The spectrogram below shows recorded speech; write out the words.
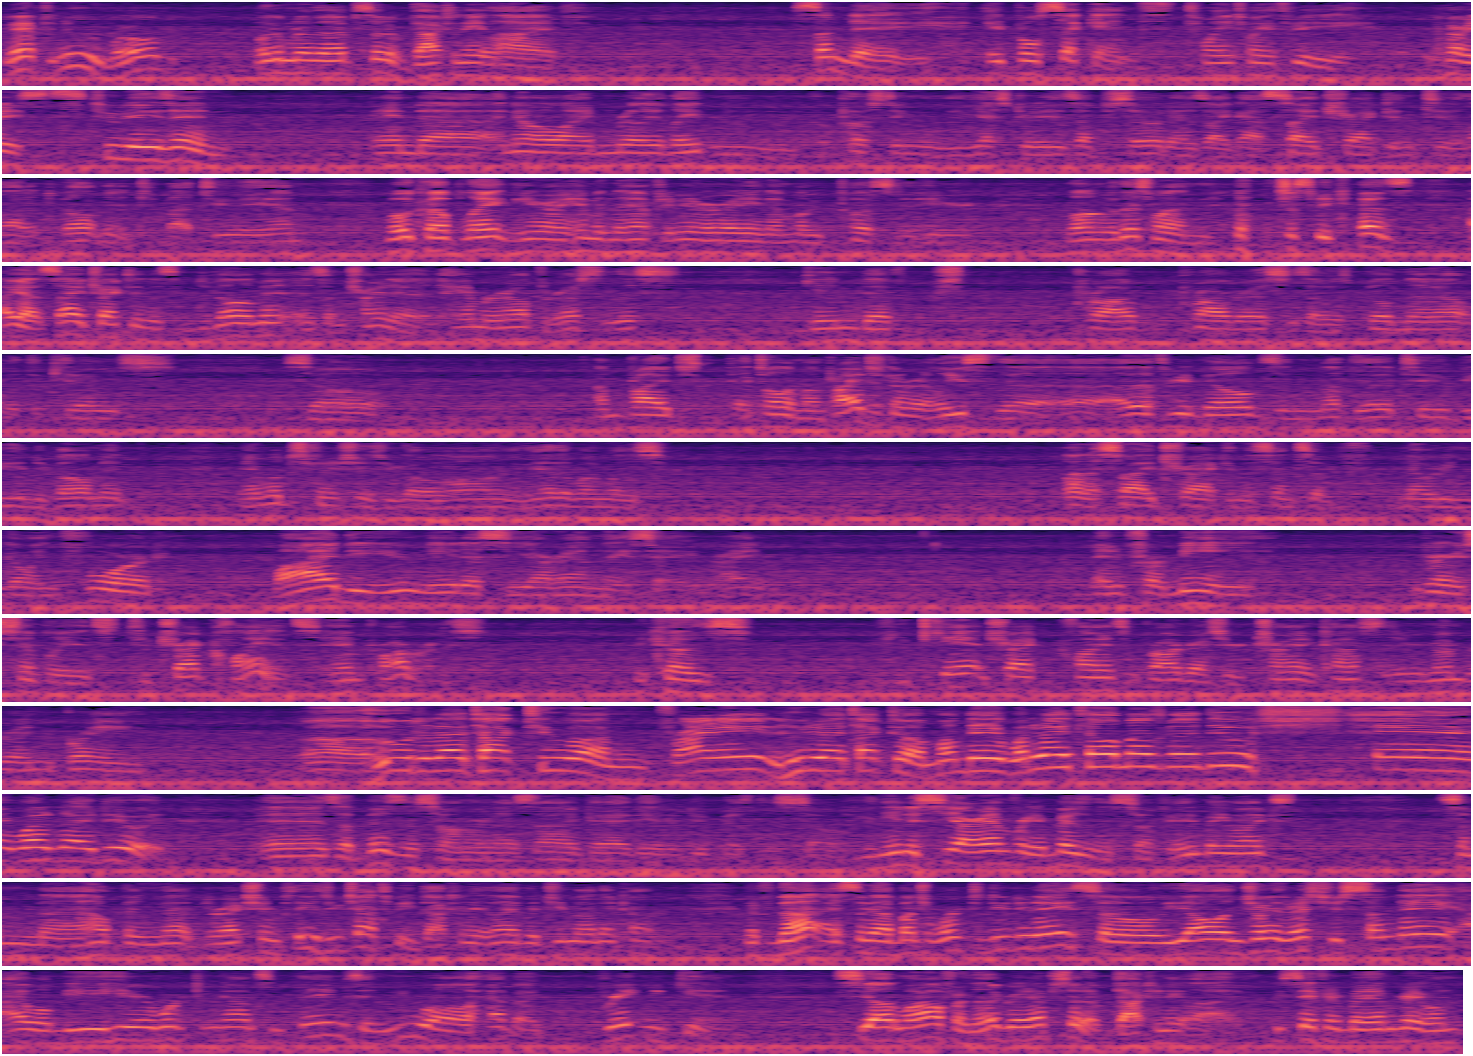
Good afternoon, world. Welcome to another episode of Dr. Nate Live. Sunday, April 2nd, 2023. Already s- two days in, and uh, I know I'm really late in posting yesterday's episode as I got sidetracked into a lot of development about 2 a.m. Woke up late, and here I am in the afternoon already, and I'm going to be posting it here along with this one, just because I got sidetracked into some development as I'm trying to hammer out the rest of this game dev pro- progress as I was building it out with the kiddos. So I'm probably just, I told them I'm probably just going to release the uh, other three builds and let the other two be in development, and we'll just finish as we go along. And the other one was on a sidetrack in the sense of noting going forward, why do you need a CRM, they say, right? And for me, very simply, it's to track clients and progress. Because can't track clients and progress, you're trying to constantly remember in your brain uh, who did I talk to on Friday? Who did I talk to on Monday? What did I tell them I was going to do? Shit, what did I do it? And as a business owner, that's not a good idea to do business. So you need a CRM for your business. So if anybody likes some uh, help in that direction, please reach out to me, drnatelive at gmail.com. If not, I still got a bunch of work to do today. So y'all enjoy the rest of your Sunday. I will be here working on some things, and you all have a great weekend. See y'all tomorrow for another great episode of Dr. Nate Live. Be safe, everybody. Have a great one.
